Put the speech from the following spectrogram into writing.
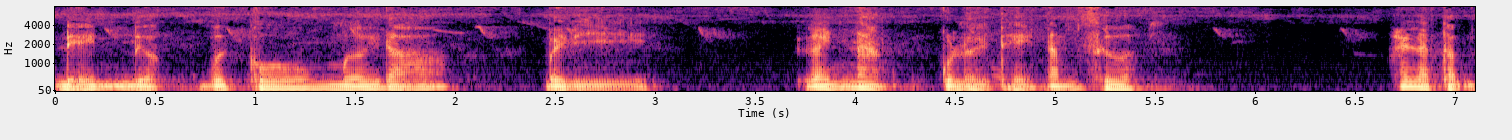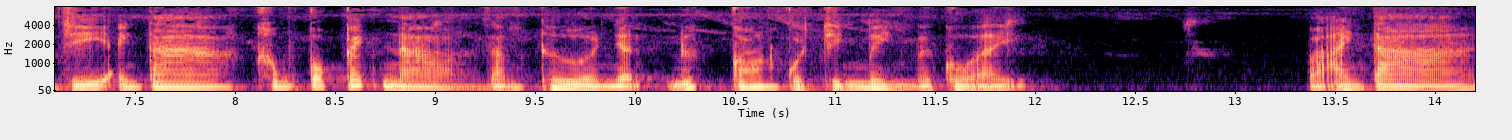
đến được với cô mới đó. Bởi vì gánh nặng của lời thề năm xưa. Hay là thậm chí anh ta không có cách nào dám thừa nhận đứa con của chính mình với cô ấy. Và anh ta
